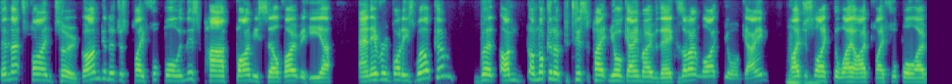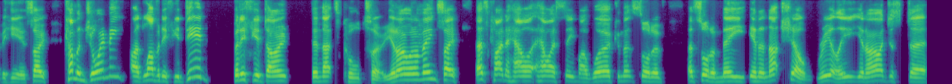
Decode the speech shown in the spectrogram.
then that's fine too. But I'm going to just play football in this park by myself over here and everybody's welcome. But I'm I'm not going to participate in your game over there because I don't like your game. Mm-hmm. I just like the way I play football over here. So come and join me. I'd love it if you did, but if you don't, then that's cool too. You know what I mean? So that's kind of how how I see my work, and that's sort of that's sort of me in a nutshell. Really, you know, I just uh,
